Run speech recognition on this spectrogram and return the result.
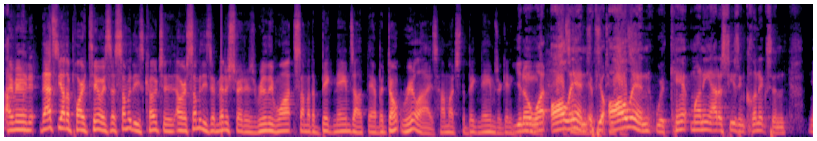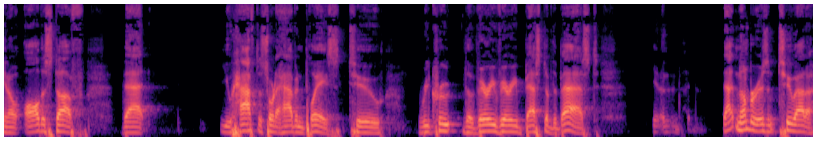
I mean, that's the other part too. Is that some of these coaches or some of these administrators really want some of the big names out there, but don't realize how much the big names are getting. You know what? All in. If you're all in with camp money, out of season clinics, and you know all the stuff that you have to sort of have in place to recruit the very, very best of the best. You know, that number isn't too out of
